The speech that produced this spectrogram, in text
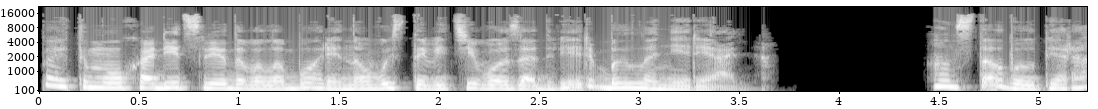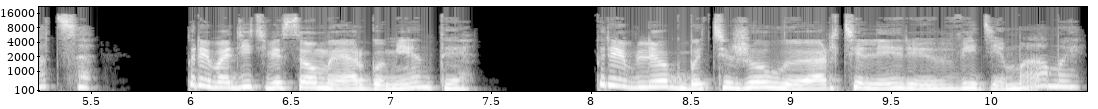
Поэтому уходить следовало Боре, но выставить его за дверь было нереально. Он стал бы упираться, приводить весомые аргументы, привлек бы тяжелую артиллерию в виде мамы,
